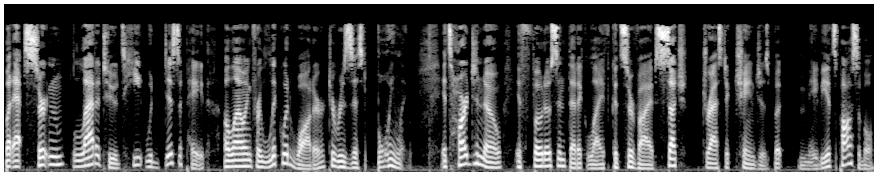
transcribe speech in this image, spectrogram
but at certain latitudes, heat would dissipate, allowing for liquid water to resist boiling. It's hard to know if photosynthetic life could survive such drastic changes, but maybe it's possible.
